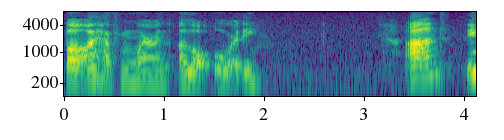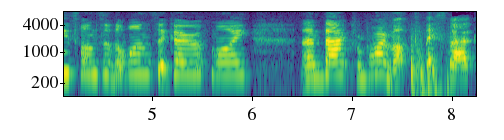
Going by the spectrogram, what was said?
but I have been wearing a lot already. And these ones are the ones that go with my um, bag from Primark. This bag.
